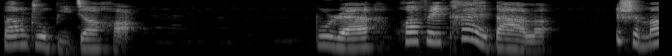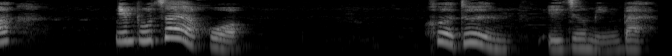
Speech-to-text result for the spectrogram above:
帮助比较好，不然花费太大了。”什么？您不在乎？赫顿已经明白，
